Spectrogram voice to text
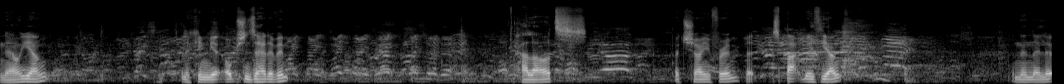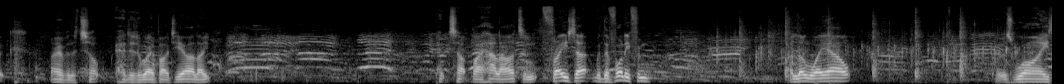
Now Young, looking at options ahead of him. Hallard's a chain for him, but it's back with Young. And then they look over the top, headed away by Diallo. Picked up by Hallard and Fraser with the volley from a long way out. It was wide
